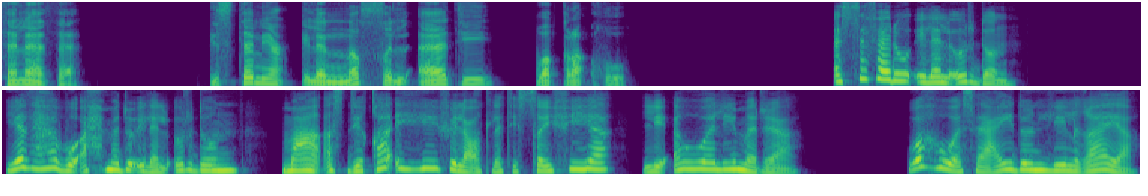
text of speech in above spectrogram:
ثلاثة. استمع إلى النص الآتي واقرأه. السفر إلى الأردن. يذهب أحمد إلى الأردن مع أصدقائه في العطلة الصيفية لأول مرة. وهو سعيد للغاية.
